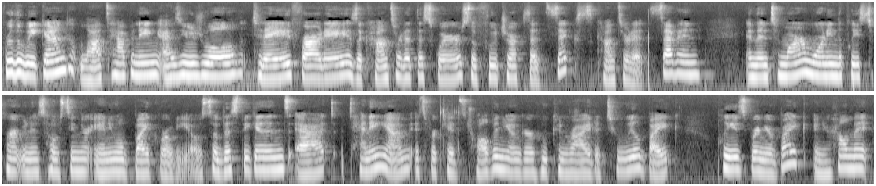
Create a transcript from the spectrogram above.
For the weekend, lots happening as usual. Today, Friday, is a concert at the square, so food trucks at 6, concert at 7. And then tomorrow morning, the police department is hosting their annual bike rodeo. So this begins at 10 a.m. It's for kids 12 and younger who can ride a two wheel bike. Please bring your bike and your helmet,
